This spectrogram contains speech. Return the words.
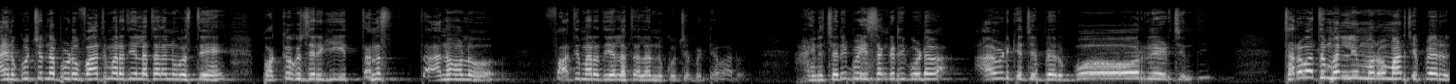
ఆయన కూర్చున్నప్పుడు ఫాతిమా రది అల్లా తలను వస్తే పక్కకు జరిగి తన స్థానంలో ఫాతిమా రది అల్లా తలను కూర్చోబెట్టేవారు. ఆయన చనిపోయే సంగతి కూడా ఆవిడకే చెప్పారు. బోర్ నేడ్చింది తర్వాత మళ్ళీ మరో మాట చెప్పారు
